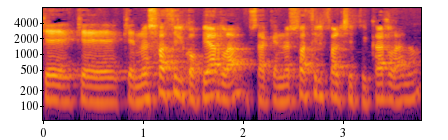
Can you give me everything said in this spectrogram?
que, no es fácil copiarla, o sea, que no es fácil falsificarla, ¿no?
